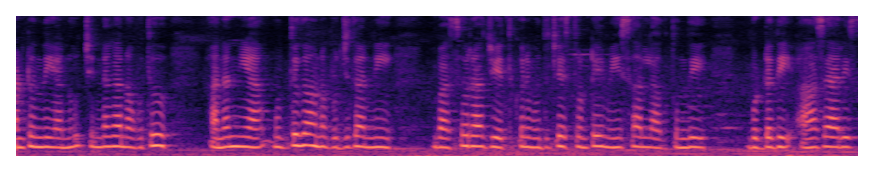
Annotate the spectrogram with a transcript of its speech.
అంటుంది అను. చిన్నగా నవ్వుతూ అనన్య ముద్దుగా ఉన్న బుజ్జిదాన్ని బసవరాజు ఎత్తుకొని ముద్దు చేస్తుంటే మీసాలు లాగుతుంది. బుడ్డది ఆ శారీస్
